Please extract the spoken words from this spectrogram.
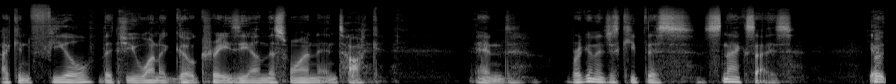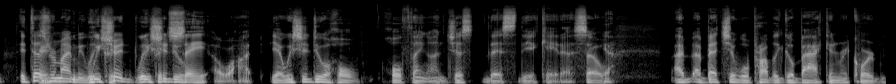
I can feel that you want to go crazy on this one and talk. And we're going to just keep this snack size. Yeah. But it does remind me we, could- should we, we, should do say a lot. Yeah, we should do a whole whole thing on just this, the Akedah. So Yeah. I, I bet you we'll probably go back and record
